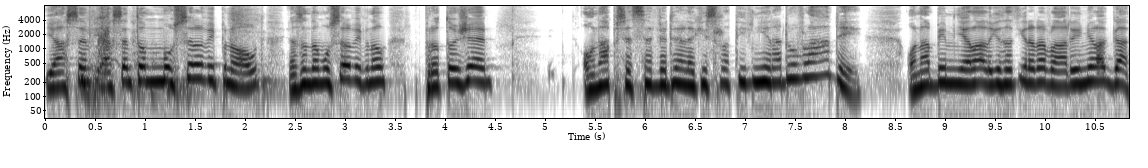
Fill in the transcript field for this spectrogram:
já jsem, já jsem to musel vypnout, já jsem to musel vypnout, protože Ona přece vede legislativní radu vlády. Ona by měla, legislativní rada vlády měla, ga-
